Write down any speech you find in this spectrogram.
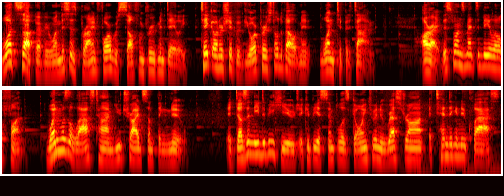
What's up, everyone? This is Brian Ford with Self Improvement Daily. Take ownership of your personal development one tip at a time. All right, this one's meant to be a little fun. When was the last time you tried something new? It doesn't need to be huge, it could be as simple as going to a new restaurant, attending a new class,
